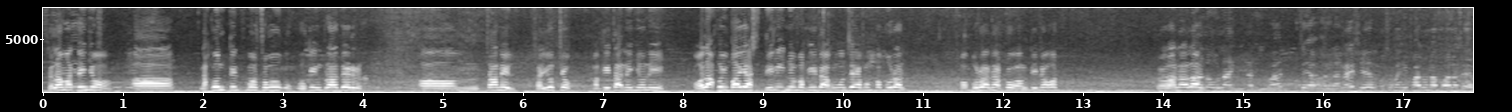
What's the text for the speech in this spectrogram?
Salamat ninyo. Ah, na-content mo sa Cooking Brother um, channel sa YouTube. Makita ninyo ni wala ko'y bias, dili nyo makita kung unsay akong paboran. Paboran ako ang tinuod. So ano lang. Follow, like, at what? Kasi ang uh, share, o sa may i-follow na mo ana, sir.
